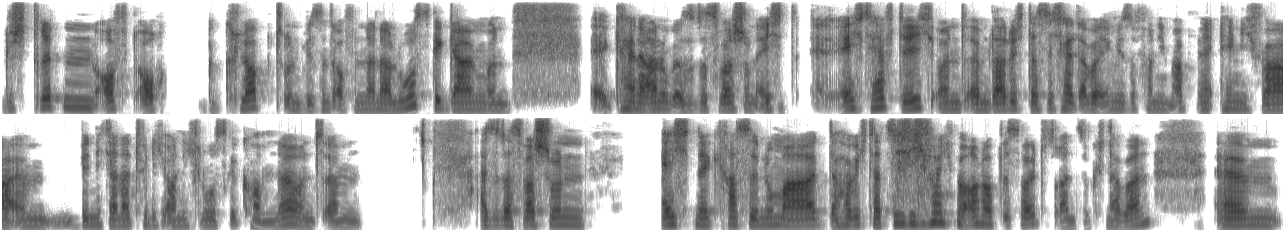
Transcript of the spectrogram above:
gestritten, oft auch gekloppt und wir sind aufeinander losgegangen und äh, keine Ahnung, also das war schon echt, echt heftig. Und ähm, dadurch, dass ich halt aber irgendwie so von ihm abhängig war, ähm, bin ich dann natürlich auch nicht losgekommen. Ne? Und ähm, also das war schon echt eine krasse Nummer. Da habe ich tatsächlich manchmal auch noch bis heute dran zu knabbern. Ähm,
